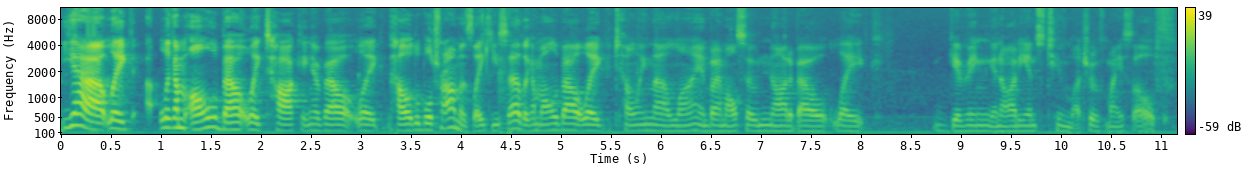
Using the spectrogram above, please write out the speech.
Yeah, like like I'm all about like talking about like palatable traumas, like you said. Like I'm all about like toeing that line, but I'm also not about like giving an audience too much of myself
